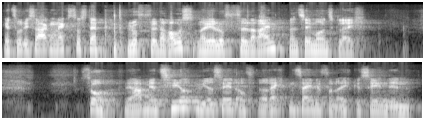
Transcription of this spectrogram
Jetzt würde ich sagen, nächster Step, Luftfilter raus, neue Luftfilter rein, dann sehen wir uns gleich. So, wir haben jetzt hier, wie ihr seht, auf der rechten Seite von euch gesehen den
